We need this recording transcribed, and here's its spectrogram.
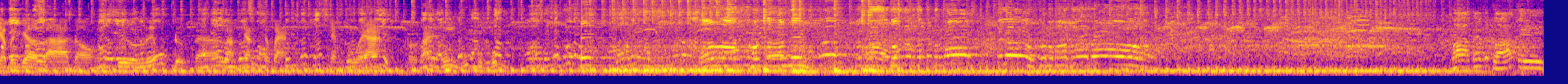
Và bây giờ là đoạn video clip được à, làm nhanh các bạn. Xem cô bé rồi lại vung vung vung vung và theo kết quả thì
